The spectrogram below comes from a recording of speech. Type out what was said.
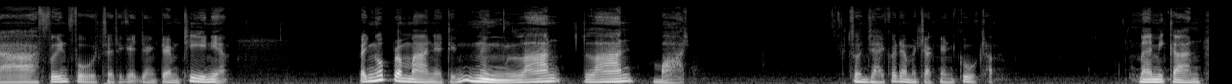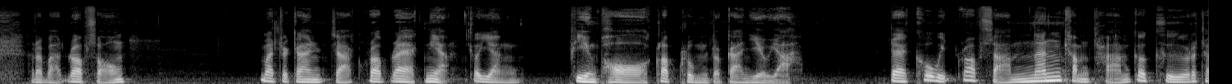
ยา ฟื้นฟูเศรษฐกิจอย่างเต็มที่เนี่ยเป็นงบประมาณเนี่ยถึง 1 ล้านล้านบาท ส่วนใหญ่ก็ได้มาจากเงินกู้ครับ แม้มีการระบาดรอบ2 มาตรการจากรอบแรกเนี่ยก็ยังเพียงพอครอบคลุมต่อการเยียวยา แต่โควิดรอบ 3 นั้นคำถามก็คือรัฐ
